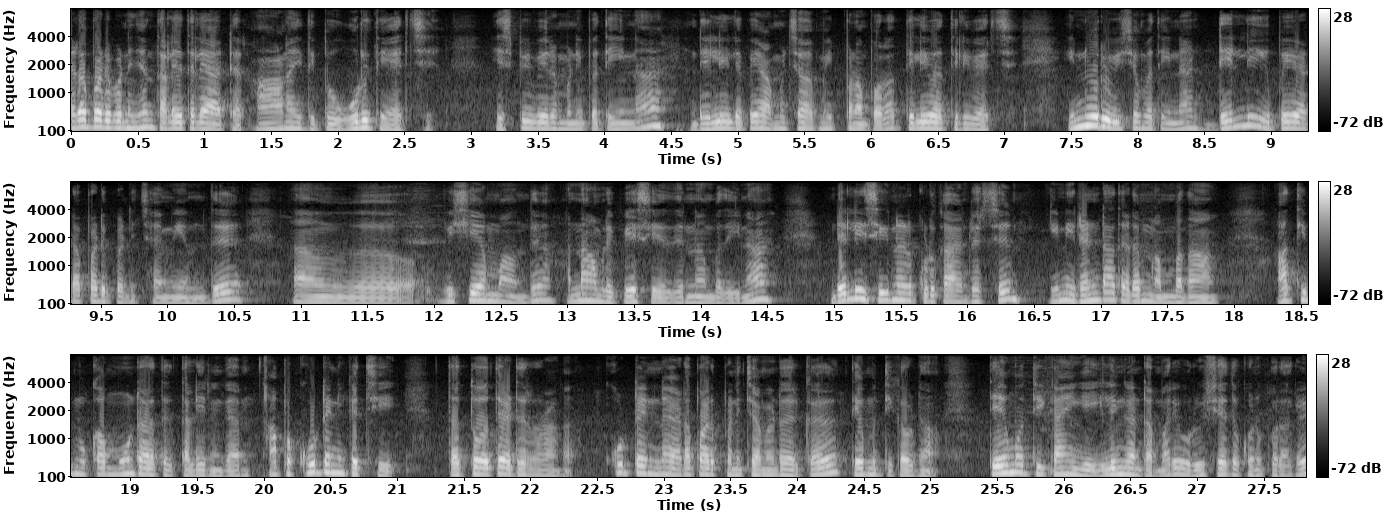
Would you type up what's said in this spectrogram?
எடப்பாடி பழனிசாமி தலையை தலையே ஆட்டார் ஆனால் இது இப்போ உறுதி ஆயிடுச்சு எஸ்பி வீரமணி பார்த்திங்கன்னா டெல்லியில் போய் அமித்ஷா மீட் பண்ண போகிறா தெளிவாக தெளிவாயிடுச்சு இன்னொரு விஷயம் பார்த்திங்கன்னா டெல்லிக்கு போய் எடப்பாடி பழனிசாமி வந்து விஷயமாக வந்து அண்ணாமலை பேசியது என்ன பார்த்திங்கன்னா டெல்லி சிக்னல் கொடுக்க ஆரம்பிச்சிருச்சு. இனி ரெண்டாவது இடம் நம்ம தான் அதிமுக மூன்றாவதுக்கு தள்ளிடுங்க அப்போ கூட்டணி கட்சி தத்துவத்தை எடுத்துகிட்டு வராங்க கூட்டணியில் எடப்பாடி பழனிசாமியோட இருக்கிறது தேமுதிக தான். தேமுதிக இங்கே இழுங்கன்ற மாதிரி ஒரு விஷயத்தை கொண்டு போகிறாரு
